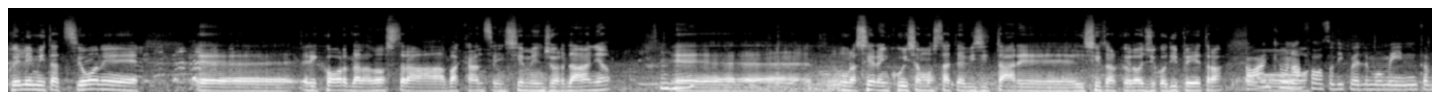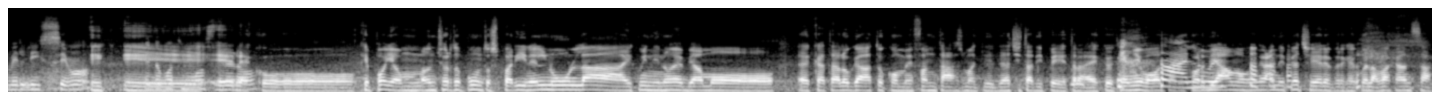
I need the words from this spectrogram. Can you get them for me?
quell'imitazione eh, ricorda la nostra vacanza insieme in Giordania. Eh, una sera in cui siamo stati a visitare il sito archeologico di Petra. Ho anche una foto di quel momento bellissimo E, che dopo ti e- mostrerò. ed ecco che poi a un, a un certo punto sparì nel nulla e quindi noi abbiamo eh, catalogato come fantasma della città di Petra ecco, che ogni volta Ah, lui. ricordiamo con grande piacere perché quella vacanza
